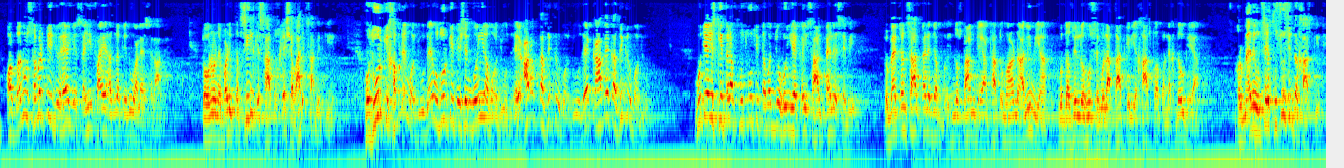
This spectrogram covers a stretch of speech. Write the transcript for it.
اور منو سمرتی جو ہے، یہ صحیح حضرت نو علیہ السلام ہے۔ تو انہوں نے بڑی تفصیل کے ساتھ اس کے شواہد ثابت کیے۔ حضور کی خبریں موجود ہیں، حضور کی پیشن گوئیاں موجود ہیں، عرب کا ذکر موجود ہے، کعبے کا ذکر موجود ہے۔ مجھے اس کی طرف خصوصی توجہ ہوئی ہے کئی سال پہلے سے بھی۔ تو میں چند سال پہلے جب ہندوستان گیا تھا تو مولانا علی میاں مدضل لہو سے ملاقات کے لیے خاص طور پر لکھنؤ گیا۔ اور میں نے ان سے خصوصی درخواست کی تھی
